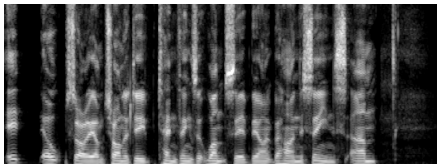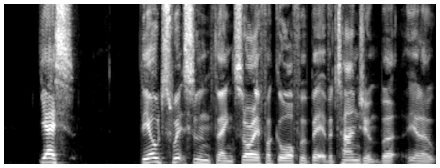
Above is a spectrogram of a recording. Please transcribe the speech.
it, oh, sorry, I'm trying to do 10 things at once here behind, behind the scenes. Um, yes, the old Switzerland thing. Sorry if I go off a bit of a tangent, but you know,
